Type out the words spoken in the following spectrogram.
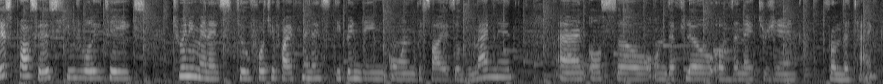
This process usually takes 20 minutes to 45 minutes depending on the size of the magnet and also on the flow of the nitrogen from the tank.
